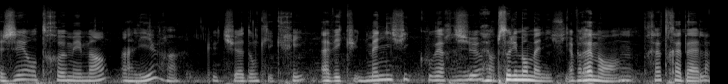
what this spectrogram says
j'ai entre mes mains un livre que tu as donc écrit avec une magnifique couverture. Absolument magnifique. Vraiment, hein, Mm. très très belle,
